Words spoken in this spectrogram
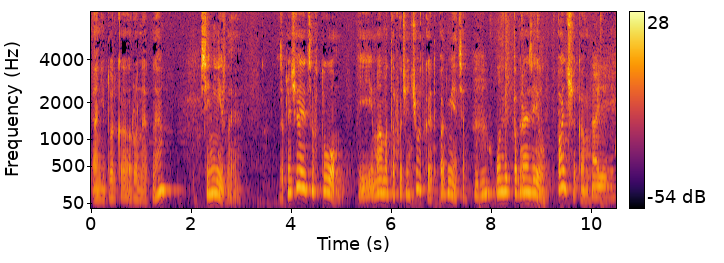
а не только рунетная, всемирная, заключается в том, и Мамонтов очень четко это подметил, угу. он ведь погрозил пальчиком, Ай-яй-яй.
